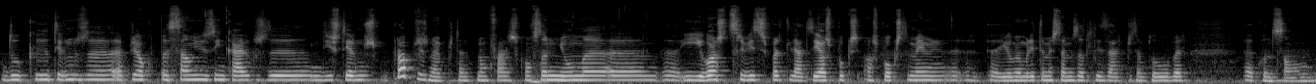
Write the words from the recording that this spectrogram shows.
do que termos a, a, preocupação e os encargos de, de os termos próprios, não é? Portanto, não faz confusão nenhuma uh, uh, e eu gosto de serviços partilhados e aos poucos, aos poucos também, uh, eu e o meu marido também estamos a utilizar, por exemplo, o Uber quando são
